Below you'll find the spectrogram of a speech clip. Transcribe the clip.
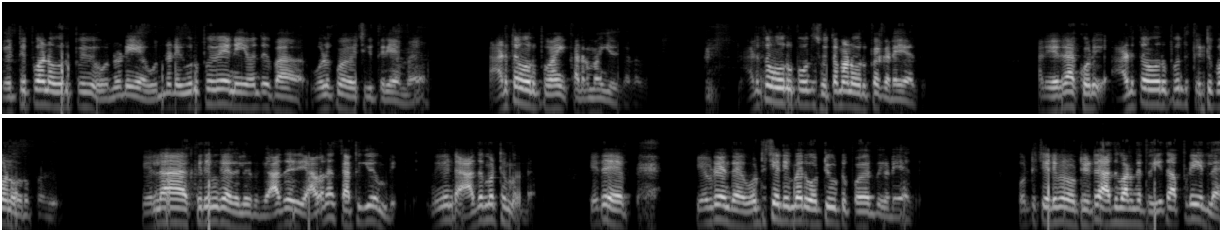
கெட்டுப்போன உறுப்பவே உன்னுடைய உன்னுடைய உறுப்பவே நீ வந்து ப- ஒழுக்கமா வச்சுக்க தெரியாம அடுத்த உறுப்பு வாங்கி கடன் வாங்கி இருக்கிறது அடுத்த உறுப்பு வந்து சுத்தமான உறுப்பே கிடையாது. அது எல்லா கொடி அடுத்த உறுப்பு வந்து கெட்டுப்போன உறுப்பு அது. எல்லா கிருமிகளும் அதுல இருக்கு. அது அவனால தப்பிக்கவே முடியாது மீண்டும் அது மட்டும் இல்லை. இது எப்படி அந்த ஒட்டு செடி மாதிரி ஒட்டி விட்டு போயிடுறது கிடையாது. ஒட்டு செடி மாதிரி ஒட்டிட்டு அது வளர்ந்துட்டு இருக்கு. இது அப்படியே இல்லை.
